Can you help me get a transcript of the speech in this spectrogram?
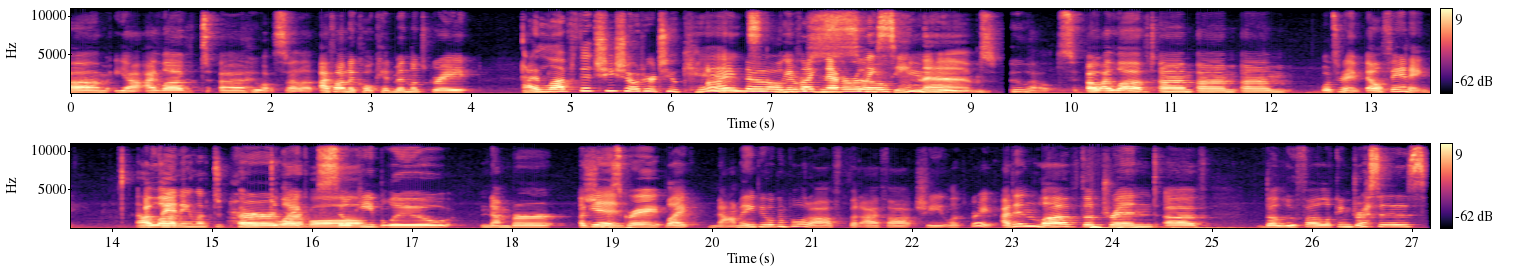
Um, yeah, I loved. Uh, who else did I love? I thought Nicole Kidman looked great. I loved that she showed her two kids. I know We've like never really so seen them. Who else? Oh, I loved um um um what's her name? Elle Fanning. I Elle love Fanning looked her adorable. like silky blue number again, was great. Like not many people can pull it off, but I thought she looked great. I didn't love the trend of the loofah looking dresses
